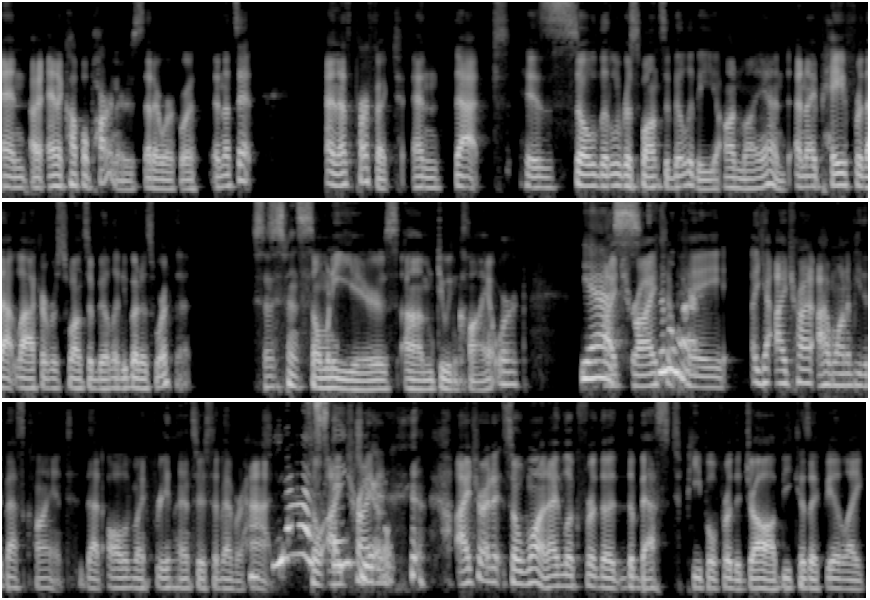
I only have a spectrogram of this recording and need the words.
and uh, and a couple partners that I work with, and that's it. And that's perfect. And that is so little responsibility on my end. And I pay for that lack of responsibility, but it's worth it. So I spent so many years um, doing client work. Yeah, I try similar. to pay yeah, I try. I want to be the best client that all of my freelancers have ever had. Yes, so I try you. to. I try to. So one, I look for the the best people for the job because I feel like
